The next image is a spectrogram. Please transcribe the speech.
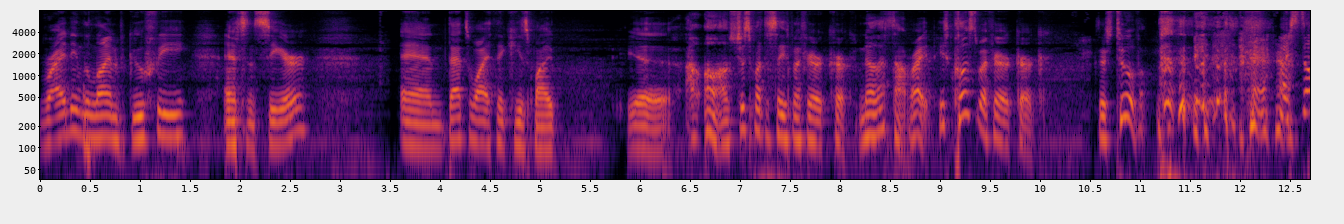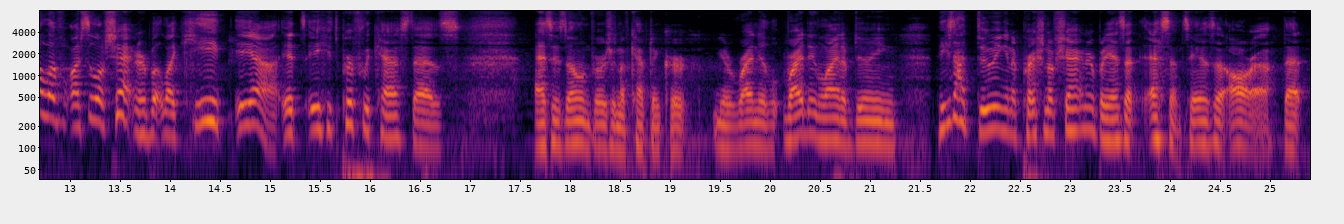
riding the line of goofy and sincere, and that's why I think he's my yeah. Oh, oh, I was just about to say he's my favorite Kirk. No, that's not right. He's close to my favorite Kirk. There's two of them. I still love I still love Shatner, but like he, yeah, it's he's perfectly cast as as his own version of Captain Kirk. You know, riding riding the line of doing. He's not doing an impression of Shatner, but he has that essence. He has that aura that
